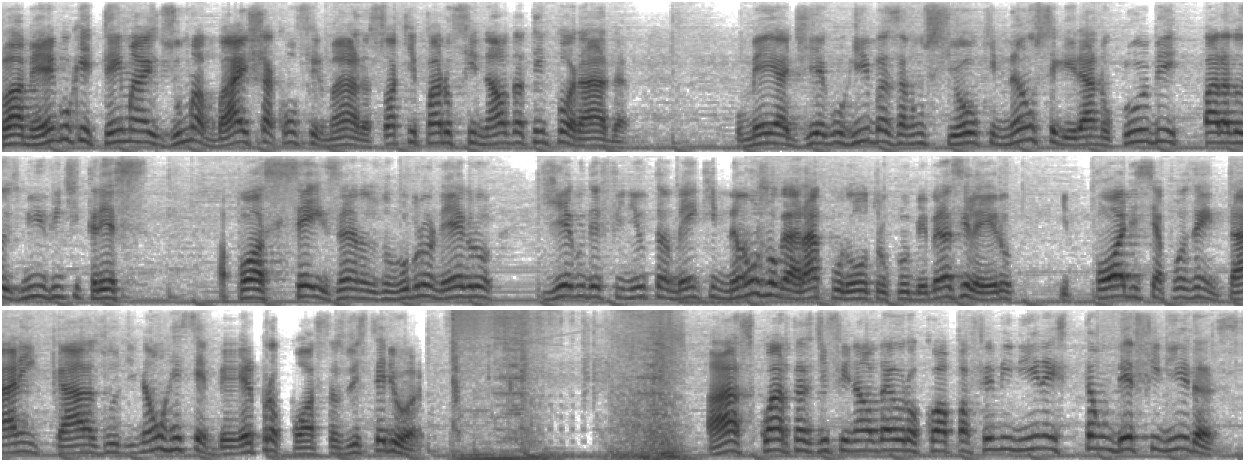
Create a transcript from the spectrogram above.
Flamengo que tem mais uma baixa confirmada, só que para o final da temporada. O meia Diego Ribas anunciou que não seguirá no clube para 2023. Após seis anos no rubro-negro, Diego definiu também que não jogará por outro clube brasileiro e pode se aposentar em caso de não receber propostas do exterior. As quartas de final da Eurocopa Feminina estão definidas.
